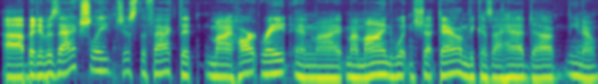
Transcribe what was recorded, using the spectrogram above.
Uh, but it was actually just the fact that my heart rate and my my mind wouldn't shut down because I had uh, you know.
